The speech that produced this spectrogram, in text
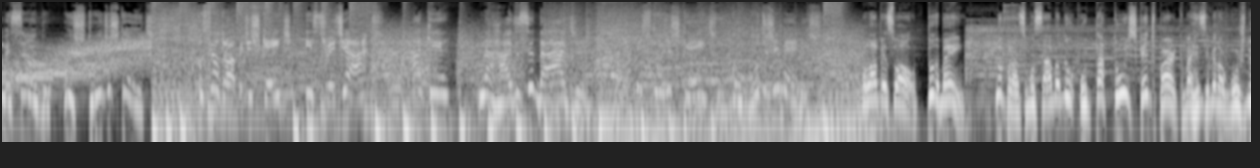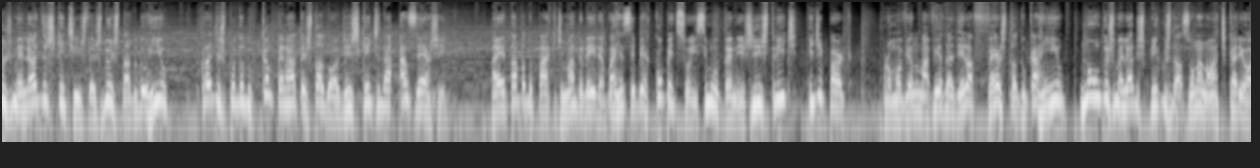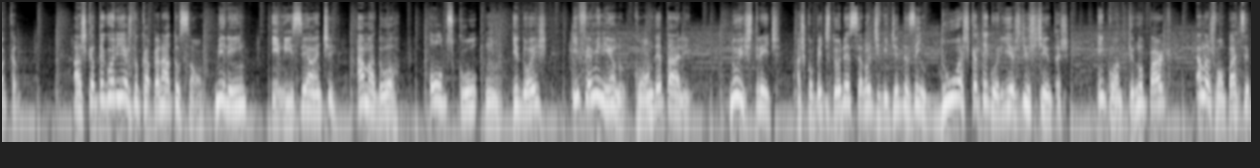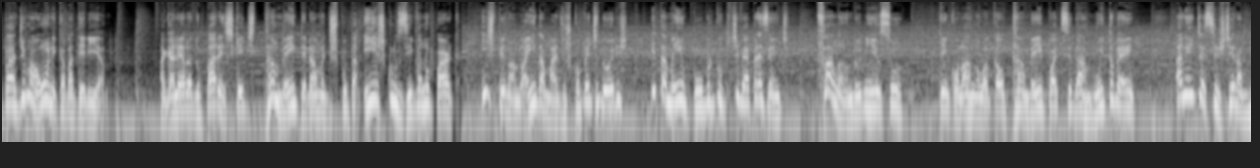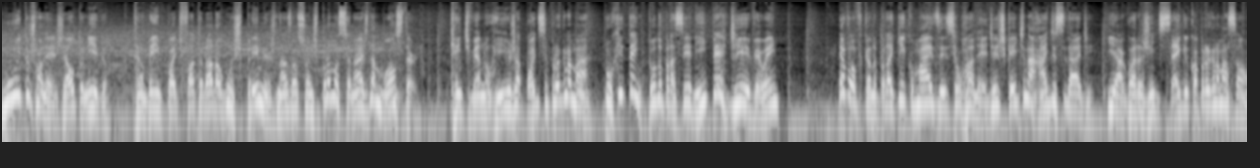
começando o Estúdio Skate. O seu drop de skate e street art. Aqui, na Rádio Cidade. Estúdio Skate, com Ruth Jimenez. Olá pessoal, tudo bem? No próximo sábado, o Tatu Skate Park vai receber alguns dos melhores skatistas do estado do Rio para a disputa do Campeonato Estadual de Skate da Azerge. A etapa do Parque de Madureira vai receber competições simultâneas de street e de park, promovendo uma verdadeira festa do carrinho num dos melhores picos da Zona Norte Carioca. As categorias do campeonato são Mirim, Iniciante, Amador, Old School 1 e 2 e Feminino, com um detalhe. No Street, as competidoras serão divididas em duas categorias distintas, enquanto que no Park elas vão participar de uma única bateria. A galera do Para Skate também terá uma disputa exclusiva no parque, inspirando ainda mais os competidores e também o público que estiver presente. Falando nisso, quem colar no local também pode se dar muito bem. Além de assistir a muitos rolês de alto nível, também pode faturar alguns prêmios nas ações promocionais da Monster. Quem estiver no Rio já pode se programar, porque tem tudo para ser imperdível, hein? Eu vou ficando por aqui com mais esse rolê de skate na Rádio Cidade. E agora a gente segue com a programação.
